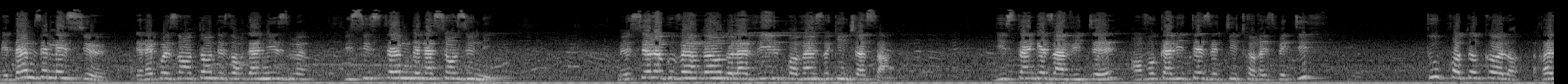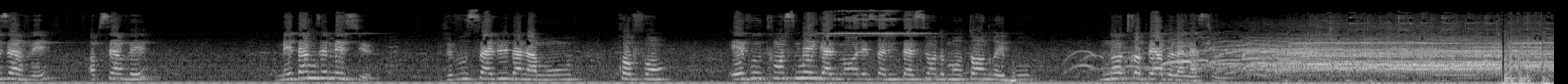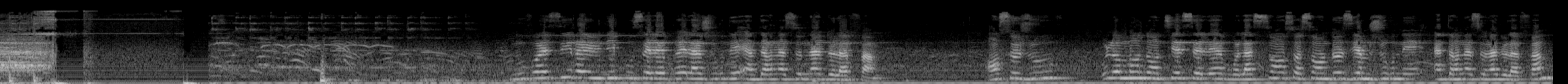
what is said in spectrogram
Mesdames et Messieurs les représentants des organismes du système des Nations Unies, Monsieur le gouverneur de la ville province de Kinshasa, distingués invités en vos qualités et titres respectifs, tout protocole réservé, observé, Mesdames et Messieurs, je vous salue d'un amour profond et vous transmets également les salutations de mon tendre époux, notre Père de la Nation. Voici réunis pour célébrer la Journée internationale de la femme. En ce jour où le monde entier célèbre la 162e Journée internationale de la femme,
